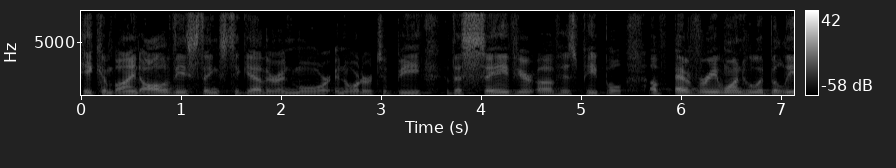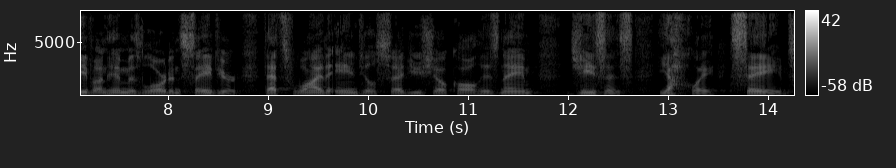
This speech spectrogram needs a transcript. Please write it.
He combined all of these things together and more in order to be the Savior of His people, of everyone who would believe on Him as Lord and Savior. That's why the angel said, You shall call His name Jesus. Yahweh saves,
